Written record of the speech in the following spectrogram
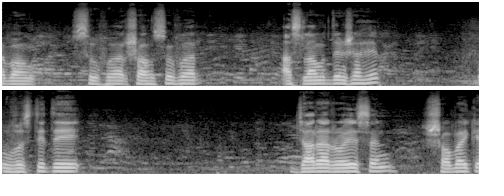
এবং সুপার সহসুপার আসলামউদ্দিন সাহেব, উপস্থিতি যারা রয়েছেন, সবাইকে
